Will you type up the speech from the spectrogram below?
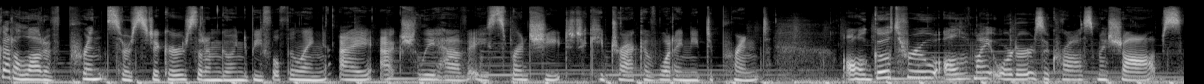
Got a lot of prints or stickers that I'm going to be fulfilling, I actually have a spreadsheet to keep track of what I need to print. I'll go through all of my orders across my shops,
